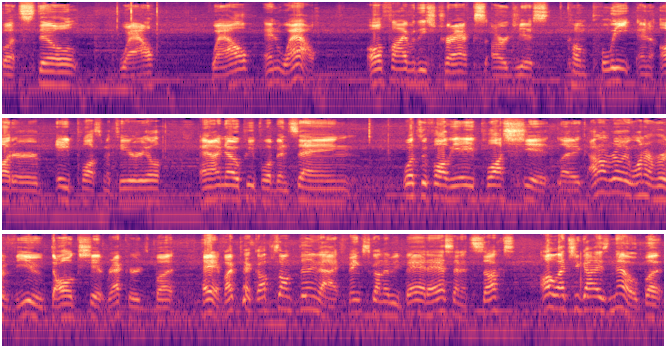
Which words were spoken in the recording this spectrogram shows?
But still, wow. Wow and wow. All five of these tracks are just complete and utter A-plus material. And I know people have been saying, what's with all the A plus shit? Like, I don't really want to review dog shit records, but hey, if I pick up something that I think's gonna be badass and it sucks, I'll let you guys know. But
